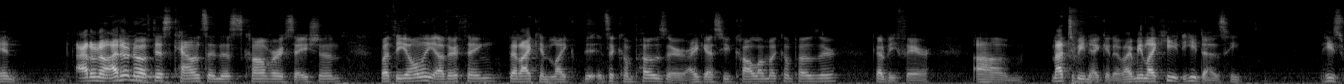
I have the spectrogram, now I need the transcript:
and I don't know. I don't know if this counts in this conversation, but the only other thing that I can like, it's a composer. I guess you'd call him a composer. Gotta be fair. Um, not to be negative. I mean, like he he does he he's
